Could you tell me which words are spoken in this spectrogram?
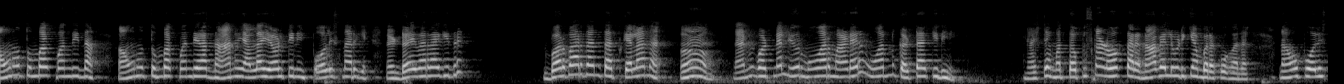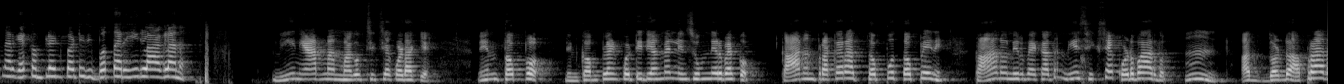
ಅವನು ತುಂಬಾಕ್ ಬಂದಿದ್ದ. ಅವನು ತುಂಬಾಕ್ ಬಂದಿರೋದು ನಾನು ಎಲ್ಲ ಹೇಳ್ತೀನಿ ಪೊಲೀಸ್ನವ್ರಿಗೆ. ಡ್ರೈವರ್ ಆಗಿದ್ರೆ ಬರಬಾರ್ದಂತ ಅದಕ್ಕೆಲ್ಲನ ಹ್ಞೂ ನನ್ಗೆ ಒಟ್ಟಿನಲ್ಲಿ ಇವ್ರು ಮೂವರು ಮಾಡ್ಯಾರ, ಮೂವರ್ನ ಕಟ್ಟಾಕಿದ್ದೀನಿ ಅಷ್ಟೇ, ಮತ್ತೆ ತಪ್ಪಿಸ್ಕೊಂಡು ಹೋಗ್ತಾರೆ. ನಾವೆಲ್ಲ ಹುಡ್ಕೊಂಬರಕ್ಕೆ ಹೋಗೋಣ? ನಾವು ಪೊಲೀಸ್ನವ್ರಿಗೆ ಕಂಪ್ಲೇಂಟ್ ಕೊಟ್ಟಿದ್ದೀವಿ ಬರ್ತಾರೆ ಈಗಲಾಗ್ಲಾನ ನೀನು ಯಾರು ನನ್ನ ಮಗಗೆ ಶಿಕ್ಷೆ ಕೊಡೋಕ್ಕೆ? ನಿನ್ನ ತಪ್ಪು. ನೀನು ಕಂಪ್ಲೇಂಟ್ ಕೊಟ್ಟಿದ್ಯಾ ಅಂದಮೇಲೆ ನೀನು ಸುಮ್ಮನೆ ಇರಬೇಕು ಕಾನೂನು ಪ್ರಕಾರ ತಪ್ಪು ತಪ್ಪೇನಿ. ಕಾನೂನು ಇರಬೇಕಾದ್ರೆ ನೀ ಶಿಕ್ಷೆ ಕೊಡಬಾರ್ದು. ಹ್ಞೂ ಅದು ದೊಡ್ಡ ಅಪರಾಧ.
